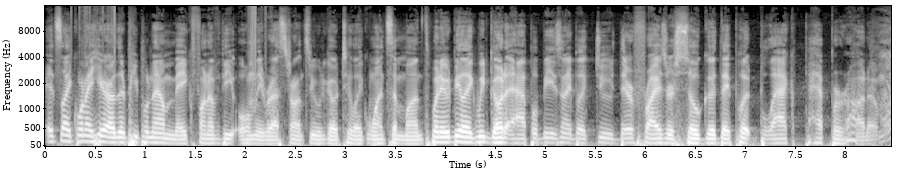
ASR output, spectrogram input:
it's like when I hear other people now make fun of the only restaurants we would go to like once a month. When it would be like we'd go to Applebee's and I'd be like, dude, their fries are so good they put black pepper on them.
